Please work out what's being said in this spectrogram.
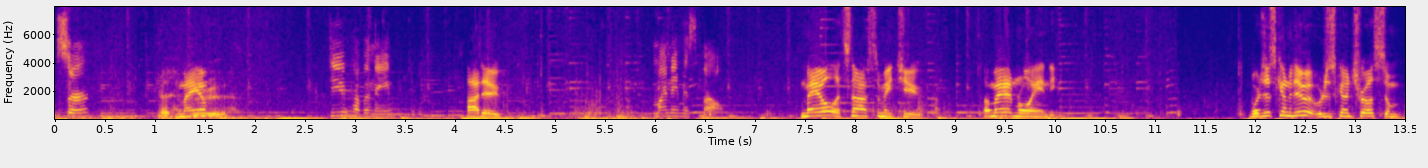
Sir, Ma'am? do you have a name? I do. My name is Mel. Mel, it's nice to meet you. I'm Admiral Andy. We're just gonna do it. We're just gonna trust him.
